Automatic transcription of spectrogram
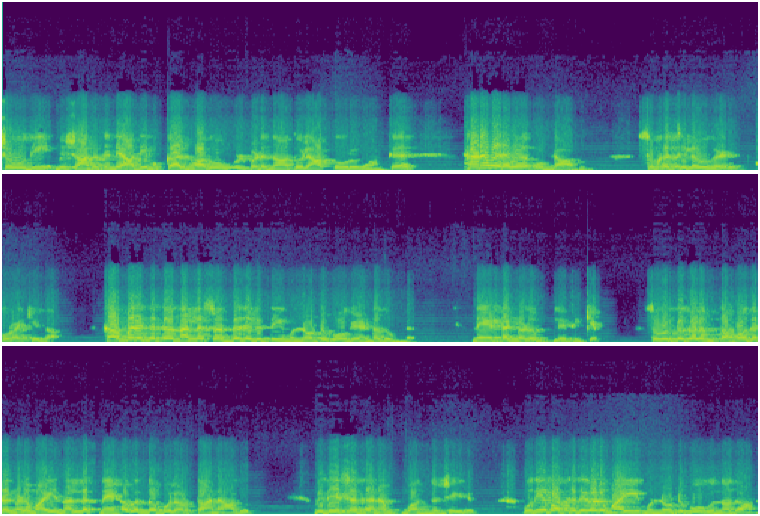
ചോതി വിഷാദത്തിന്റെ ആദ്യ മുക്കാൽ ഭാഗവും ഉൾപ്പെടുന്ന തുലാക്കൂറുകാർക്ക് ധനവരവ് ഉണ്ടാകും. സുഖച്ചിലവുകൾ കുറയ്ക്കുക. കർമ്മരംഗത്ത് നല്ല ശ്രദ്ധ ചെലുത്തി മുന്നോട്ട് പോകേണ്ടതുണ്ട്. നേട്ടങ്ങളും ലഭിക്കും. സുഹൃത്തുക്കളും സഹോദരങ്ങളുമായി നല്ല സ്നേഹബന്ധം പുലർത്താനാകും. വിദേശധനം വന്നു ചേരും. പുതിയ പദ്ധതികളുമായി മുന്നോട്ടു പോകുന്നതാണ്.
